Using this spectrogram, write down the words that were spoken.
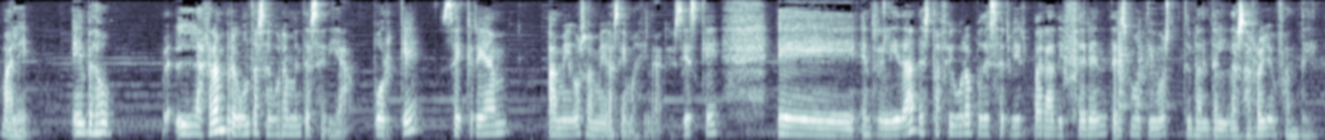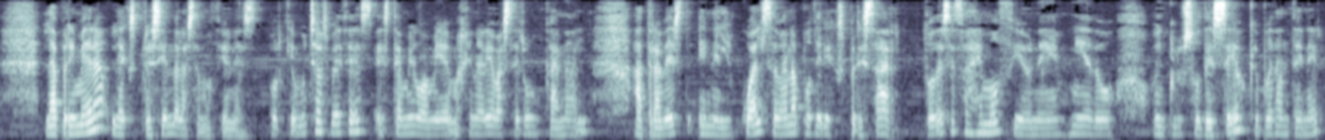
Vale, empezó. La gran pregunta seguramente sería, ¿por qué se crean amigos o amigas imaginarios. Y es que eh, en realidad esta figura puede servir para diferentes motivos durante el desarrollo infantil. La primera, la expresión de las emociones, porque muchas veces este amigo o amiga imaginaria va a ser un canal a través en el cual se van a poder expresar todas esas emociones, miedo o incluso deseos que puedan tener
